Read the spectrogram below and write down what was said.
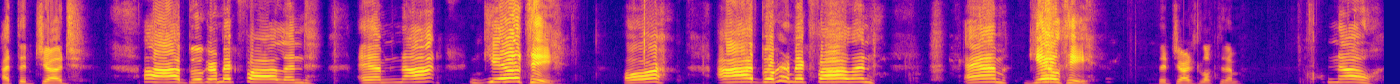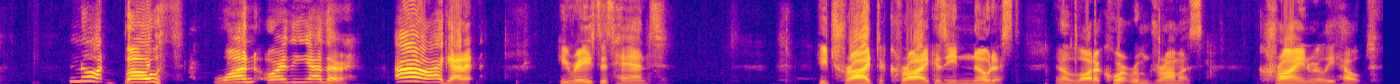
at the judge. I, Booger McFarland, am not guilty. Or I, Booger McFarland, am guilty. The judge looked at him. No, not both. One or the other. Oh, I got it. He raised his hands. He tried to cry because he noticed in a lot of courtroom dramas, crying really helped.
